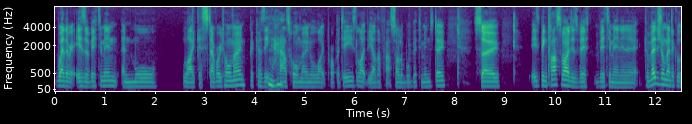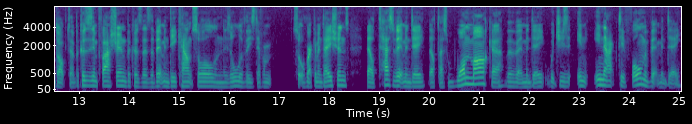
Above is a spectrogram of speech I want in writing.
whether it is a vitamin and more like a steroid hormone because it Mhm. has hormonal like properties like the other fat soluble vitamins do. So it's been classified as vit- vitamin in a conventional medical doctor because it's in fashion, because there's the vitamin D council and there's all of these different sort of recommendations. They'll test vitamin D. They'll test one marker for vitamin D, which is an inactive form of vitamin D.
